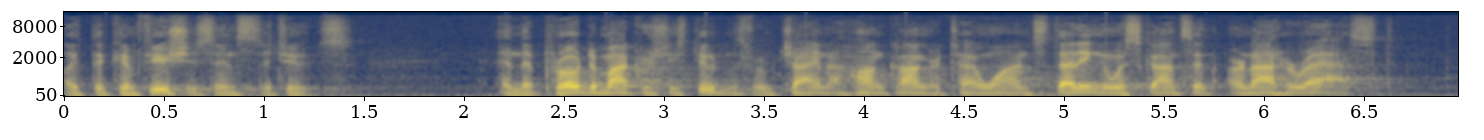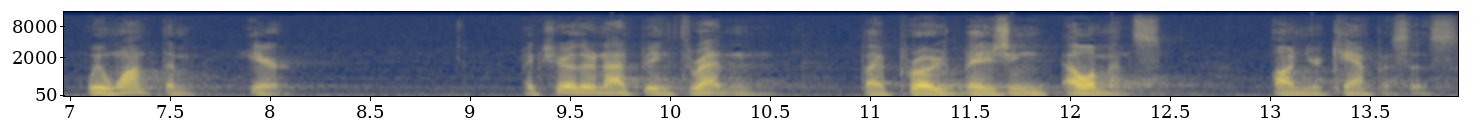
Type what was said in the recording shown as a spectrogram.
like the Confucius Institutes, and that pro democracy students from China, Hong Kong, or Taiwan studying in Wisconsin are not harassed. We want them here. Make sure they're not being threatened by pro Beijing elements on your campuses.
